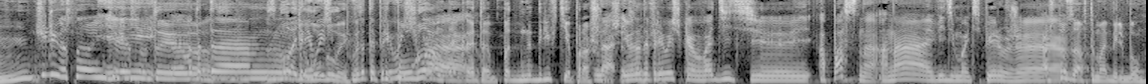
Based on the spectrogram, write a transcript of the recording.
Интересно, интересно, И, ты э, вот э, это, привыч- углы. вот эта Ты по привычка- углам так это, под, на дрифте прошел Да, и вот эта вообще. привычка водить э, опасно, она, видимо, теперь уже... А что за автомобиль был?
